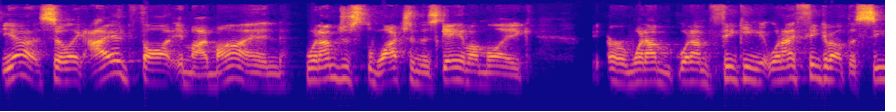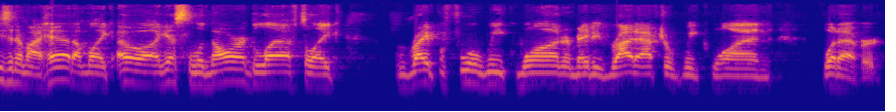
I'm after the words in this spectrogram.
Yeah. So like I had thought in my mind when I'm just watching this game, I'm like, or when I'm when I'm thinking when I think about the season in my head, I'm like, oh, I guess Leonard left like right before week one or maybe right after week one, whatever.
